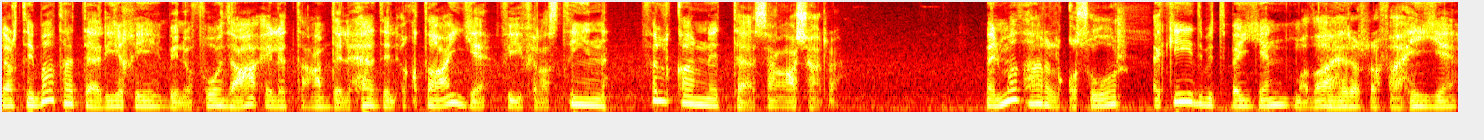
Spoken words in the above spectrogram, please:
لارتباطها التاريخي بنفوذ عائلة عبد الهادي الإقطاعية في فلسطين في القرن التاسع عشر. من مظهر القصور أكيد بتبين مظاهر الرفاهية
